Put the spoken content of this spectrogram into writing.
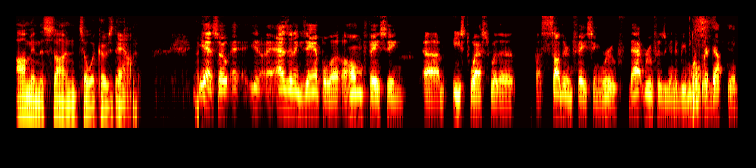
I'm in the sun till it goes down. Yeah, so uh, you know, as an example, a, a home facing um, east west with a, a southern facing roof, that roof is going to be more productive.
